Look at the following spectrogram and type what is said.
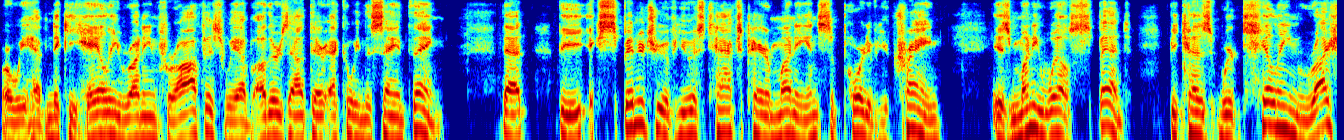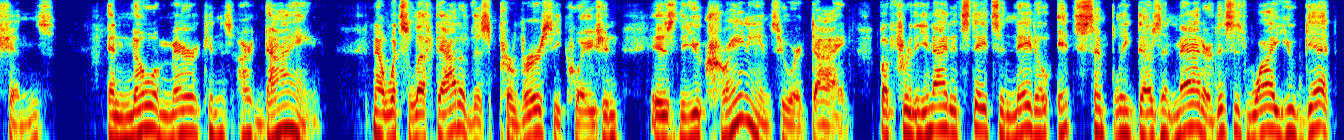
or we have Nikki Haley running for office. We have others out there echoing the same thing that the expenditure of U.S. taxpayer money in support of Ukraine is money well spent because we're killing Russians and no Americans are dying. Now, what's left out of this perverse equation is the Ukrainians who are dying. But for the United States and NATO, it simply doesn't matter. This is why you get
